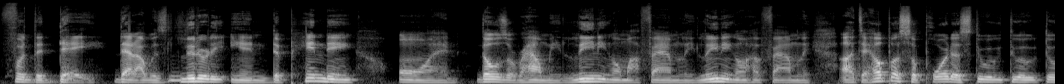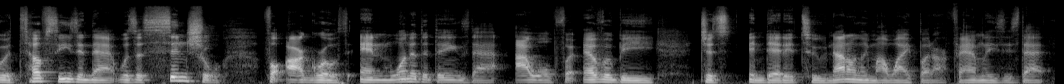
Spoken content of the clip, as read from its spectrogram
for the day that I was literally in depending on those around me, leaning on my family, leaning on her family uh, to help us support us through through through a tough season that was essential for our growth. And one of the things that I will forever be just indebted to not only my wife but our families is that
